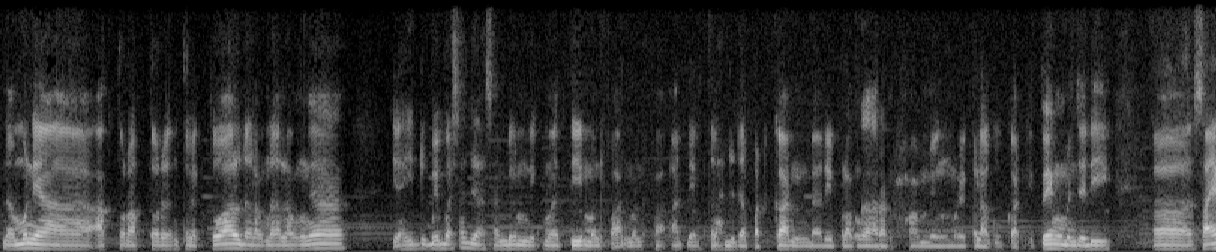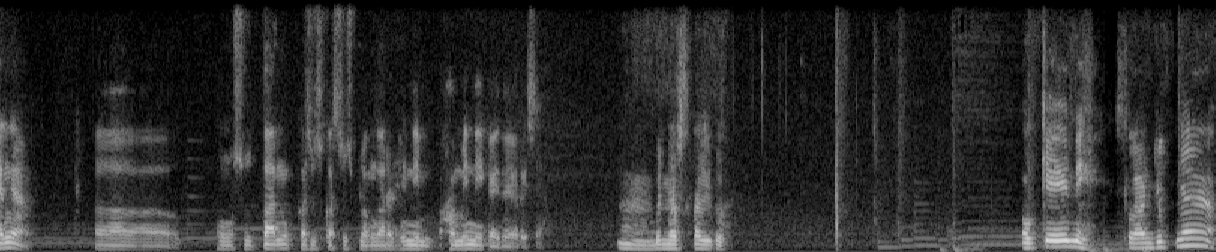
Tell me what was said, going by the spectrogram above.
namun ya aktor-aktor intelektual dalang-dalangnya ya hidup bebas saja sambil menikmati manfaat-manfaat yang telah didapatkan dari pelanggaran HAM yang mereka lakukan. Itu yang menjadi uh, sayangnya uh, pengusutan kasus-kasus pelanggaran ini HAM ini kayaknya Riz ya. Hmm, benar sekali itu. Oke nih, selanjutnya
